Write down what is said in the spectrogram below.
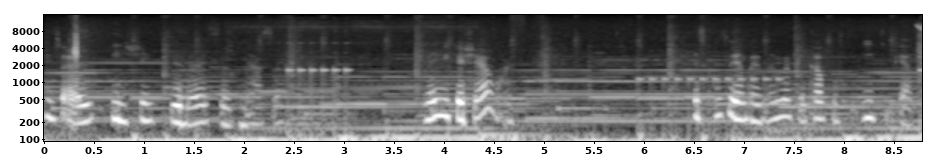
He says each desserts is massive. Maybe you could share one. It's supposed to be by limit for couples to eat together.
